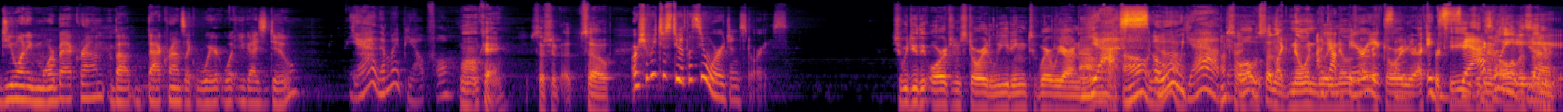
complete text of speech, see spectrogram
do you want any more background about backgrounds, like where what you guys do? Yeah, that might be helpful. well, okay. So should uh, so Or should we just do it? let's do origin stories? Should we do the origin story leading to where we are now? Yes. Oh, Oh, yeah. yeah. Okay. So all of a sudden, like no one really knows our very authority or excited. expertise, and then all of a sudden, Exactly.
